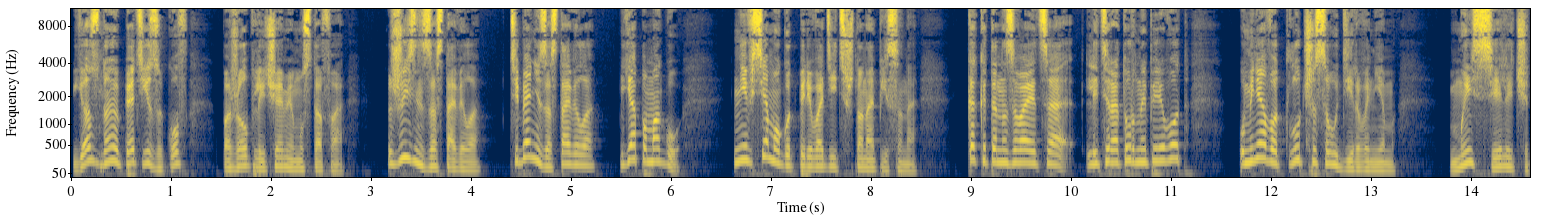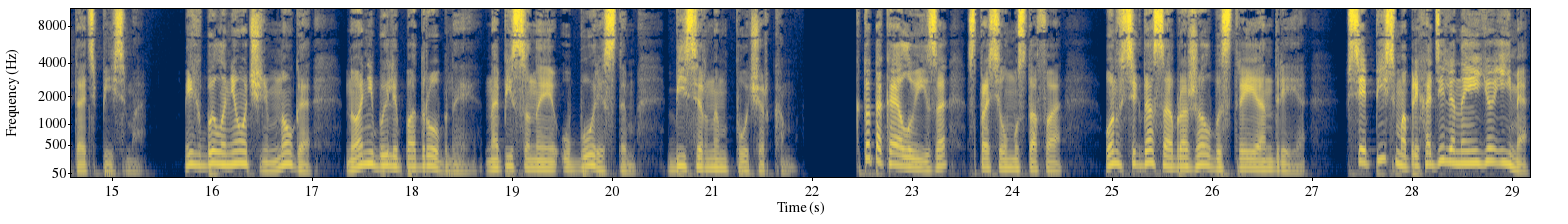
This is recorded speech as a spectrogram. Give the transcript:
«Я знаю пять языков», — пожал плечами Мустафа. «Жизнь заставила. Тебя не заставила. Я помогу. Не все могут переводить, что написано. Как это называется? Литературный перевод? У меня вот лучше с аудированием. Мы сели читать письма. Их было не очень много, но они были подробные, написанные убористым, бисерным почерком. «Кто такая Луиза?» — спросил Мустафа. Он всегда соображал быстрее Андрея. Все письма приходили на ее имя,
